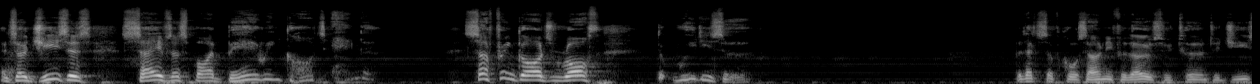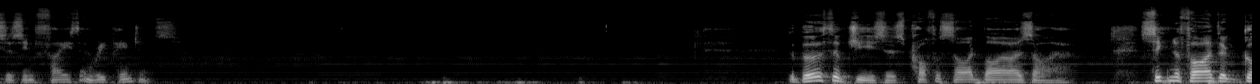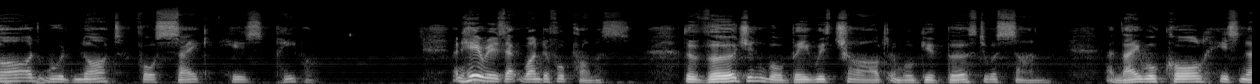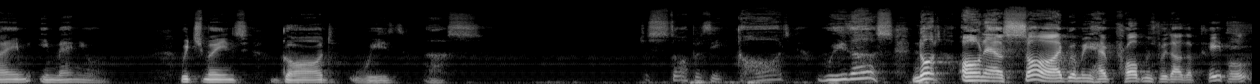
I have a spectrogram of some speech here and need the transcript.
And so Jesus saves us by bearing God's anger, suffering God's wrath that we deserve. But that's, of course, only for those who turn to Jesus in faith and repentance. The birth of Jesus, prophesied by Isaiah, signified that God would not forsake his people. And here is that wonderful promise. The virgin will be with child and will give birth to a son, and they will call his name Emmanuel which means God with us. Just stop and think, God with us. Not on our side when we have problems with other people,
